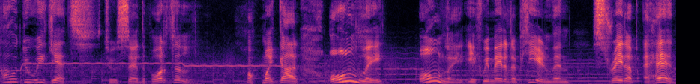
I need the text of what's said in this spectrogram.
How do we get to said portal? Oh my god, only, only if we made it up here and then straight up ahead.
